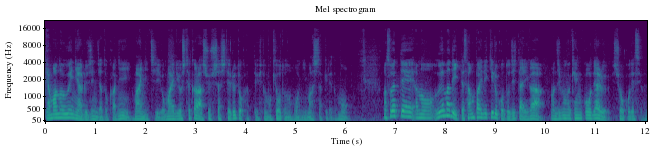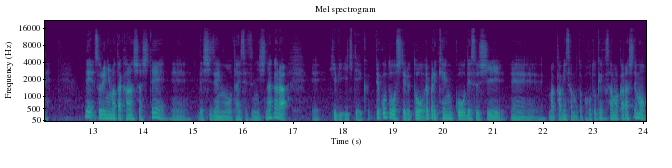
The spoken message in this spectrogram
山の上にある神社とかに毎日お参りをしてから出社してるとかっていう人も京都の方にいましたけれどもまあ、そうやってあの上まで行って参拝できること自体が、まあ、自分が健康である証拠ですよね。でそれにまた感謝して、えー、で自然を大切にしながら、えー、日々生きていくってことをしてるとやっぱり健康ですし、えーまあ、神様とか仏様からしても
